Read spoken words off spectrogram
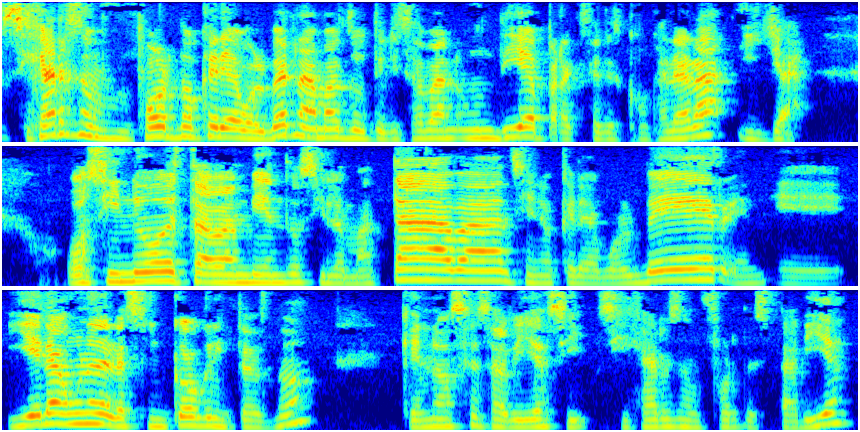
si Harrison Ford no quería volver, nada más lo utilizaban un día para que se descongelara y ya. O si no, estaban viendo si lo mataban, si no quería volver. eh, y era una de las incógnitas, ¿no? Que no se sabía si, si Harrison Ford estaría.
